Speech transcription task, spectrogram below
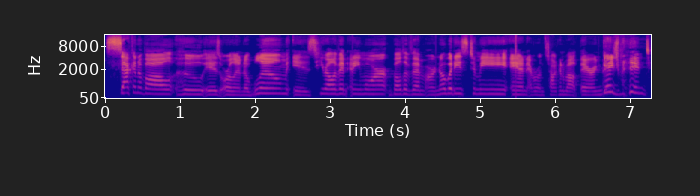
Second of all, who is Orlando Bloom? Is he relevant anymore? Both of them are nobodies to me, and everyone's talking about their engagement.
